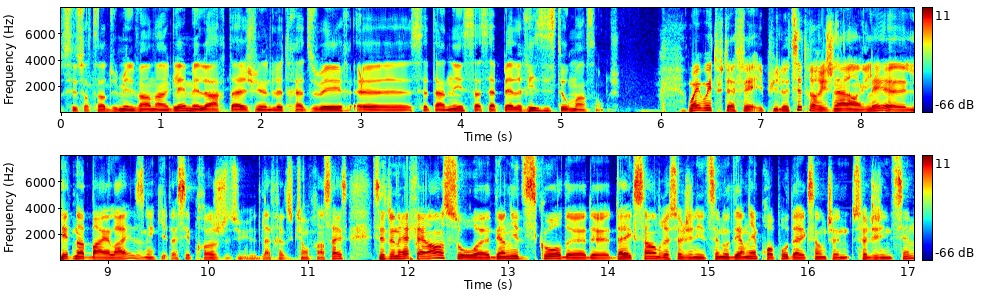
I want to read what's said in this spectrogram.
c'est sorti en 2020 en anglais, mais là, Artage vient de le traduire euh, cette année. Ça s'appelle Résister aux mensonges. Oui, oui, tout à fait. Et puis le titre original anglais, euh, Live Not by Lies, qui est assez proche du, de la traduction française, c'est une référence au euh, dernier discours d'Alexandre de, Solzhenitsyn, au dernier propos d'Alexandre Solzhenitsyn,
